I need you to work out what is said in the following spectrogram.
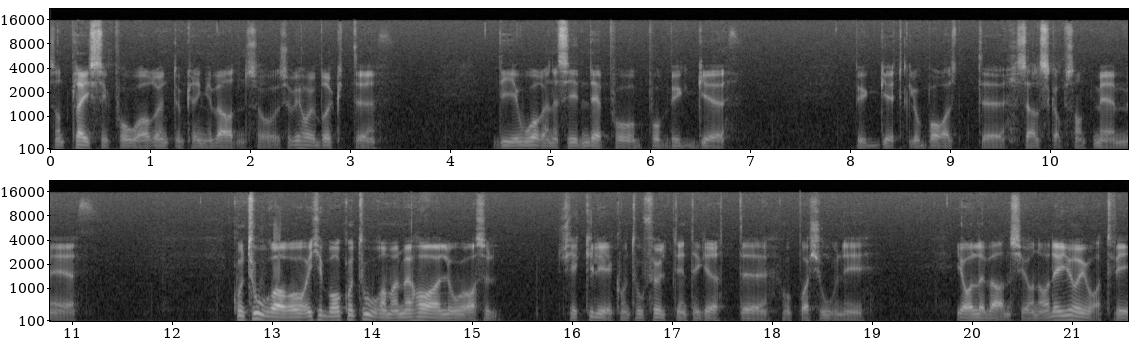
sånn placing power rundt omkring i verden. Så, så vi har jo brukt eh, de årene siden det på å bygge bygge et globalt uh, selskap sant, med, med, kontorer, og ikke bare kontorer, men med ha altså, skikkelig kontor, fullt integrert uh, operasjon i, i alle verdenshjørner. Det gjør jo at vi,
